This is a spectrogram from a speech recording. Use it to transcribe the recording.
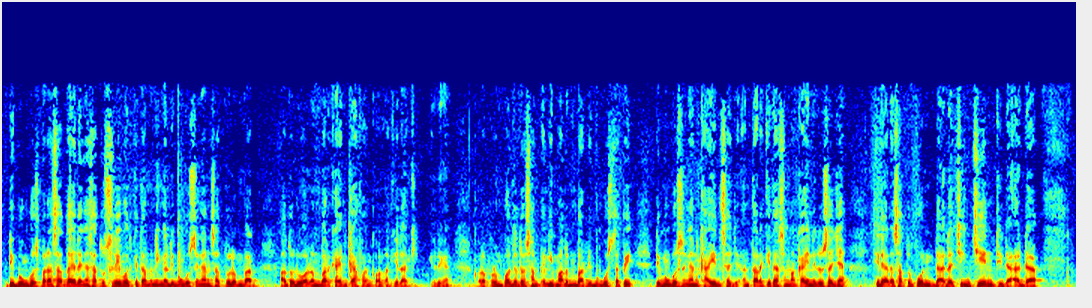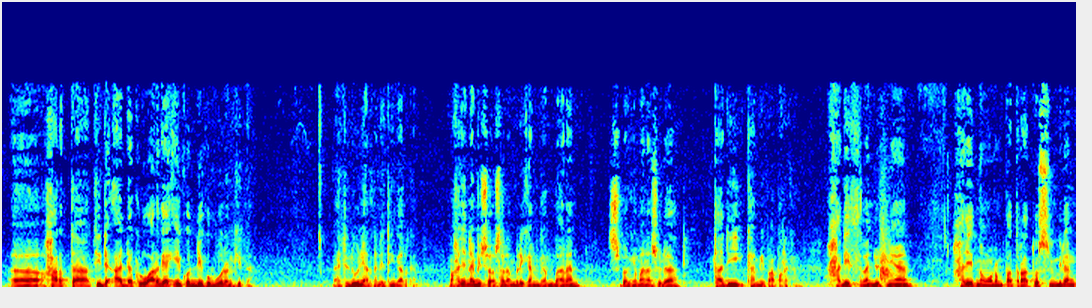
Dibungkus pada saat lahir dengan satu selimut, kita meninggal dibungkus dengan satu lembar atau dua lembar kain kafan kalau laki-laki. Gitu kan. Kalau perempuan itu sampai lima lembar dibungkus, tapi dibungkus dengan kain saja. Antara kita sama kain itu saja, tidak ada satupun, tidak ada cincin, tidak ada uh, harta, tidak ada keluarga yang ikut di kuburan kita. Nah itu dunia akan ditinggalkan. Makanya Nabi SAW memberikan gambaran sebagaimana sudah tadi kami paparkan. Hadis selanjutnya, Hadis nomor 491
